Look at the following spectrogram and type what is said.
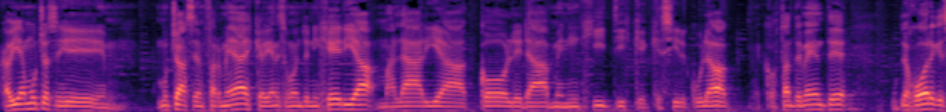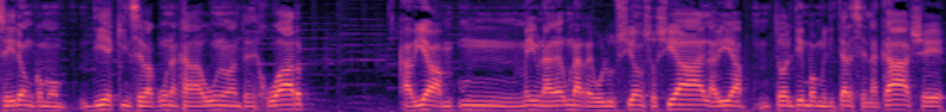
había muchas eh, muchas enfermedades que había en ese momento en Nigeria, malaria, cólera, meningitis, que, que circulaba constantemente. Los jugadores que se dieron como 10, 15 vacunas cada uno antes de jugar. Había un- medio una, una revolución social, había todo el tiempo militares en la calle.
